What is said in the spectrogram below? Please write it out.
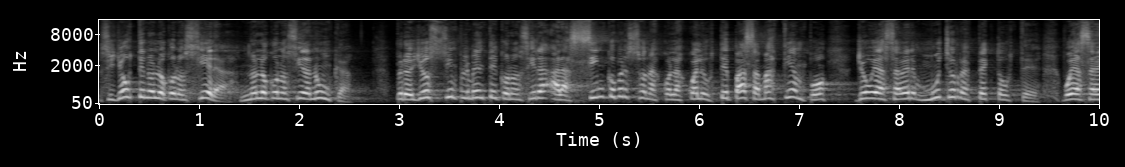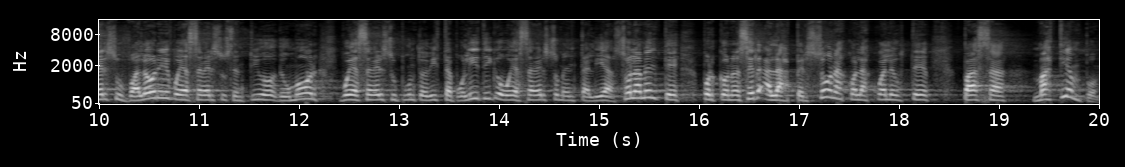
Si yo usted no lo conociera, no lo conociera nunca, pero yo simplemente conociera a las cinco personas con las cuales usted pasa más tiempo, yo voy a saber mucho respecto a usted. Voy a saber sus valores, voy a saber su sentido de humor, voy a saber su punto de vista político, voy a saber su mentalidad. Solamente por conocer a las personas con las cuales usted pasa más tiempo.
